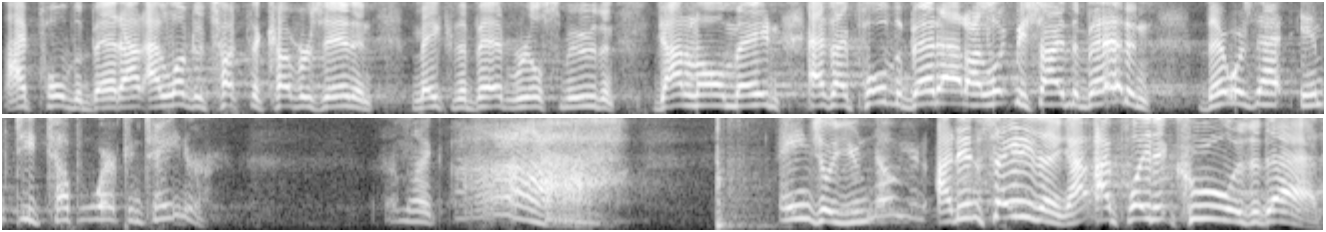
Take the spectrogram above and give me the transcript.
I pulled the bed out. I love to tuck the covers in and make the bed real smooth and got it all made. And as I pulled the bed out, I looked beside the bed, and there was that empty Tupperware container. I'm like, ah, Angel, you know you're. I didn't say anything. I, I played it cool as a dad.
